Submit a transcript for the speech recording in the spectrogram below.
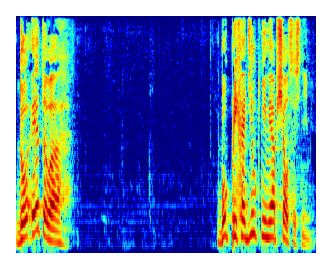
До этого Бог приходил к ним и общался с ними.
